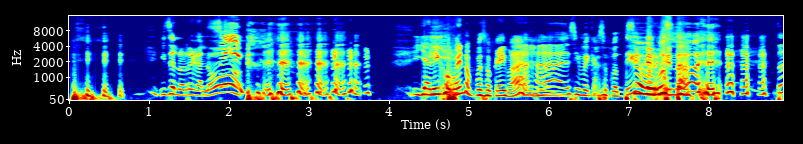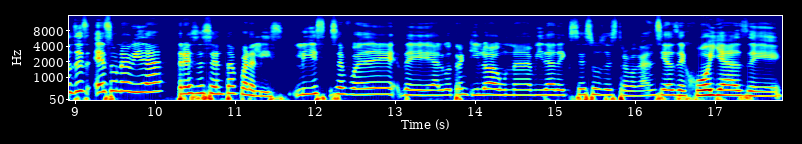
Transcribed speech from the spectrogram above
Y se lo regaló. Y ya Y- dijo, bueno, pues ok, va. Ajá, si me caso contigo. Sí me ¿por qué gusta. no? Entonces, es una vida 360 para Liz. Liz se fue de, de algo tranquilo a una vida de excesos, de extravagancias, de joyas, de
